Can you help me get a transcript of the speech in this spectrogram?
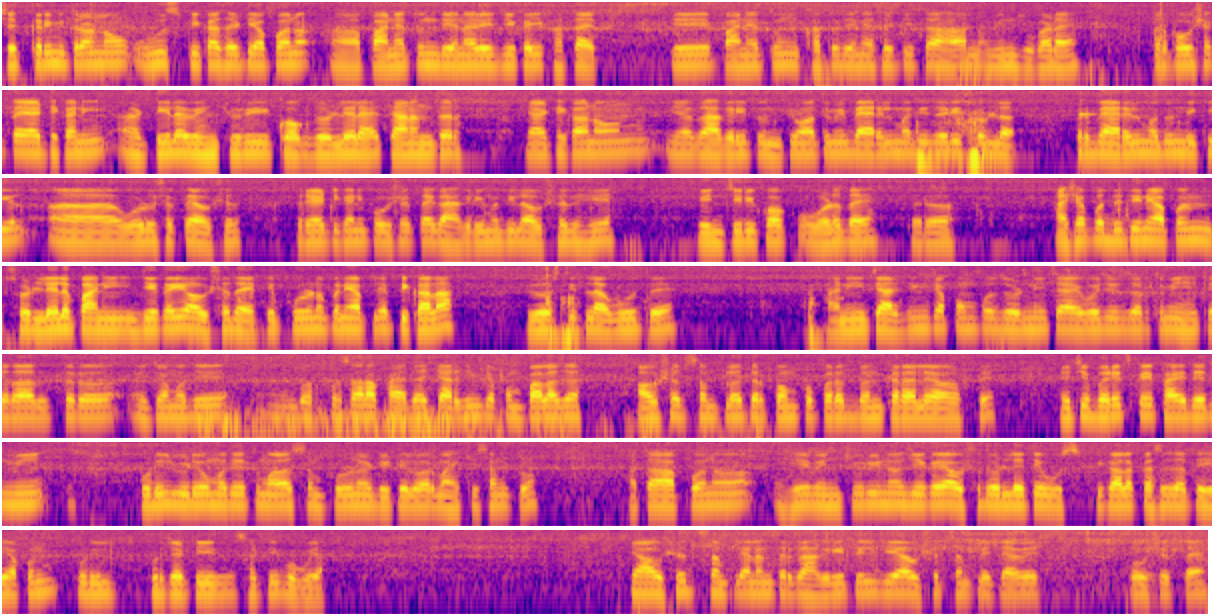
शेतकरी मित्रांनो ऊस पिकासाठी आपण पाण्यातून देणारे जे काही खतं आहेत ते पाण्यातून खतं देण्यासाठीचा हा नवीन जुगाड आहे. तर पाहू शकता या ठिकाणी टीला वेंचुरी कॉक जोडलेला आहे. त्यानंतर या ठिकाणाहून या घागरीतून किंवा तुम्ही बॅरेलमध्ये जरी सोडलं तर बॅरेलमधून देखील अ, ओढू शकता औषध. तर या ठिकाणी पाहू शकता घागरीमधील औषध हे वेंचुरी कॉक ओढत आहे. तर अशा पद्धतीने आपण सोडलेलं पाणी जे काही औषध आहे ते पूर्णपणे आपल्या पिकाला व्यवस्थित लागू होते. आणि चार्जिंगच्या पंप जोडणीच्या ऐवजी जर तुम्ही हे कराल तर याच्यामध्ये भरपूर सारा फायदा आहे. चार्जिंगच्या पंपाला जर औषध संपलं तर पंप परत बंद करायला लागते. याचे बरेच काही फायदे आहेत. मी पुढील व्हिडिओमध्ये तुम्हाला संपूर्ण डिटेलवर माहिती सांगतो. आता आपण हे वेंचुरीनं जे काही औषध ओढले ते ऊस पिकाला कसं जाते हे आपण पुढील पुढच्या टीसाठी बघूया. हे औषध संपल्यानंतर घागरीतील जे औषध संपले त्यावेळेस पाहू शकताय.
